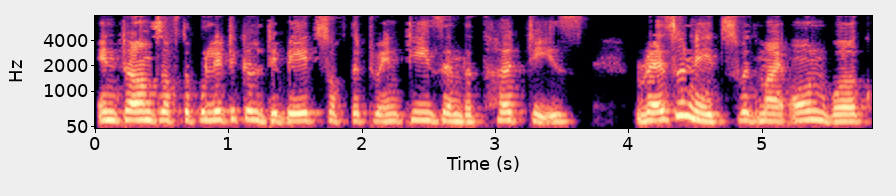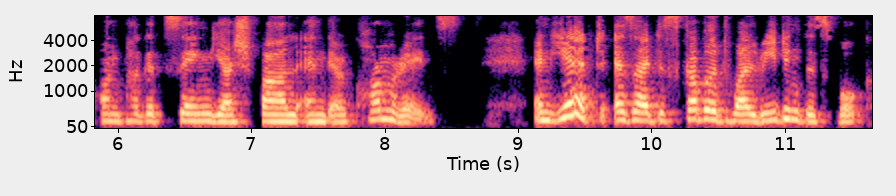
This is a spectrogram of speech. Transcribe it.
in terms of the political debates of the 20s and the 30s resonates with my own work on Bhagat Singh, Yashpal, and their comrades. And yet, as I discovered while reading this book,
